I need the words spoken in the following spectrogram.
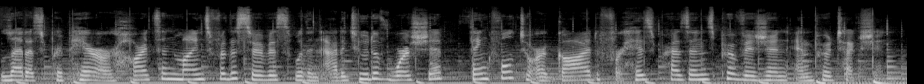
Let us prepare our hearts and minds for the service with an attitude of worship thankful to our God for His presence, provision, and protection.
